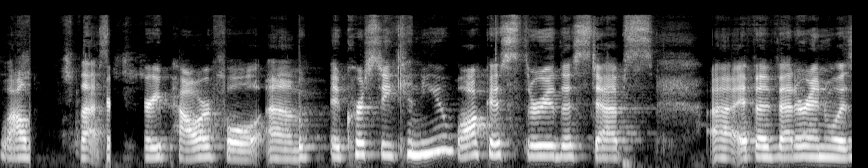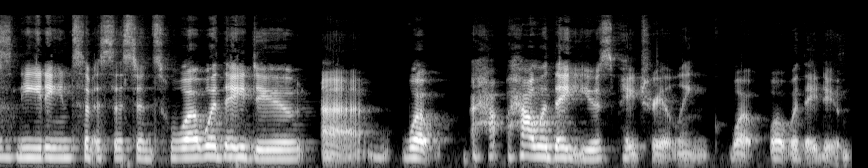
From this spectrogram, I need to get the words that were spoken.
Wow. That's very powerful um, kristy can you walk us through the steps uh, if a veteran was needing some assistance, what would they do? Uh, what how, how would they use Patriot Link? What what would they do?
